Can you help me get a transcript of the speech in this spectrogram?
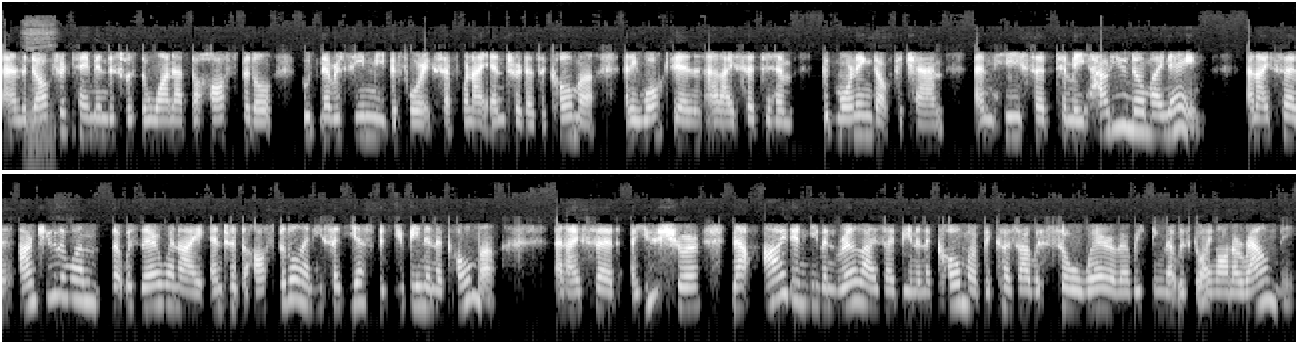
And the mm. doctor came in. This was the one at the hospital who'd never seen me before, except when I entered as a coma. And he walked in, and I said to him, Good morning, Dr. Chan. And he said to me, How do you know my name? And I said, Aren't you the one that was there when I entered the hospital? And he said, Yes, but you've been in a coma. And I said, Are you sure? Now, I didn't even realize I'd been in a coma because I was so aware of everything that was going on around me.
